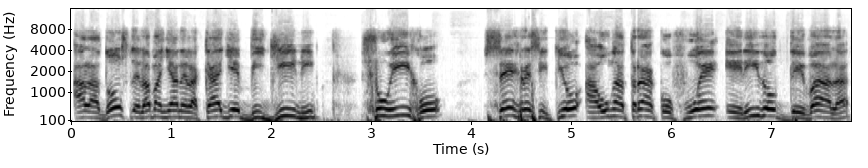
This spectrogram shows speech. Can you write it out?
a las 2 de la mañana en la calle Villini, su hijo se resistió a un atraco, fue herido de bala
